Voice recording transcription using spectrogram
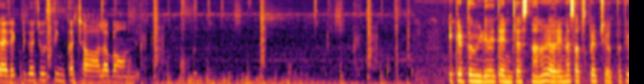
డైరెక్ట్గా చూస్తే ఇంకా చాలా బాగుంది. ఇక్కడితో వీడియో అయితే ఎండ్ చేస్తున్నాను. ఎవరైనా సబ్స్క్రైబ్ చేయకపోతే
